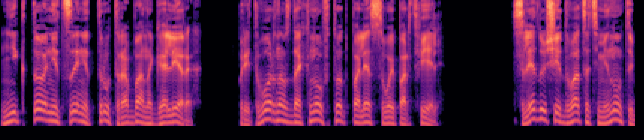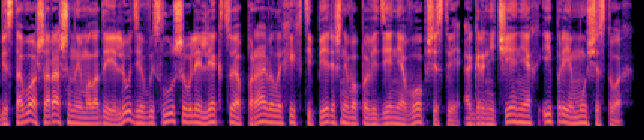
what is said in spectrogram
«Никто не ценит труд раба на галерах». Притворно вздохнув, тот полез в свой портфель. Следующие 20 минут и без того ошарашенные молодые люди выслушивали лекцию о правилах их теперешнего поведения в обществе, ограничениях и преимуществах.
